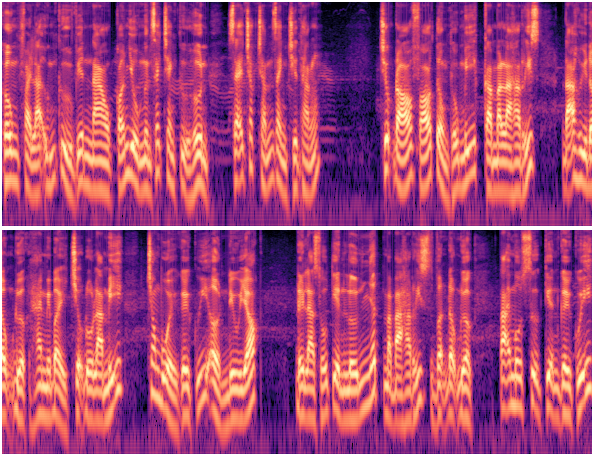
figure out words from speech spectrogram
không phải là ứng cử viên nào có nhiều ngân sách tranh cử hơn sẽ chắc chắn giành chiến thắng. Trước đó, Phó Tổng thống Mỹ Kamala Harris đã huy động được 27 triệu đô la Mỹ trong buổi gây quỹ ở New York. Đây là số tiền lớn nhất mà bà Harris vận động được tại một sự kiện gây quỹ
